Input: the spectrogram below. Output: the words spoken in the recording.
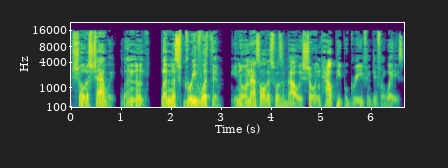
showed us Chadwick, letting them, letting us grieve with them, you know, and that's all this was Mhm. about is showing how people grieve in different ways.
